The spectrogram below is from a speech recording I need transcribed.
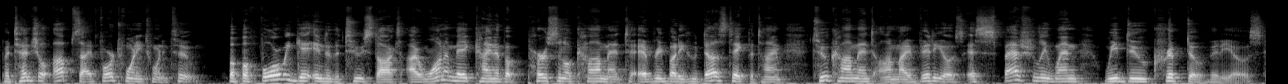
potential upside for 2022. But before we get into the two stocks, I want to make kind of a personal comment to everybody who does take the time to comment on my videos, especially when we do crypto videos.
